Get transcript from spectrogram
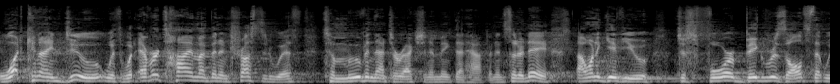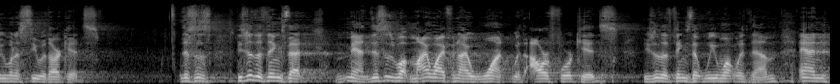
what can I do with whatever time I've been entrusted with to move in that direction and make that happen? And so today, I want to give you just four big results that we want to see with our kids. This is, these are the things that, man, this is what my wife and I want with our four kids. These are the things that we want with them. And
